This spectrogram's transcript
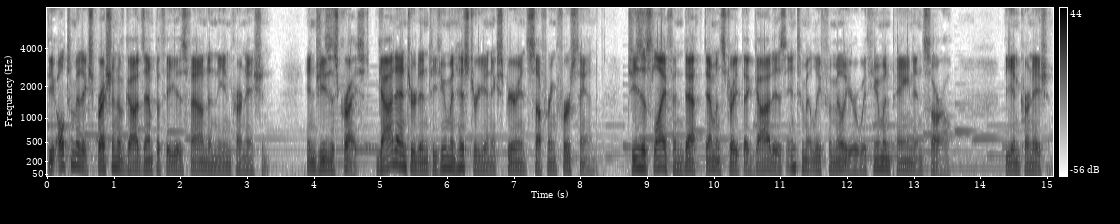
The ultimate expression of God's empathy is found in the Incarnation. In Jesus Christ, God entered into human history and experienced suffering firsthand. Jesus' life and death demonstrate that God is intimately familiar with human pain and sorrow. The Incarnation.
